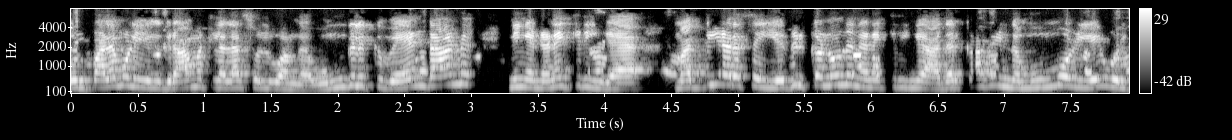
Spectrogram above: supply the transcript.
ஒரு பழமொழி எங்க கிராமத்துல எல்லாம் சொல்லுவாங்க. உங்களுக்கு வேண்டான்னு நீங்க நினைக்கிறீங்க மத்திய அரசை எதிர்க்கணும்னு நினைக்கிறீங்க அதற்காக இந்த மும்மொழியை ஒரு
